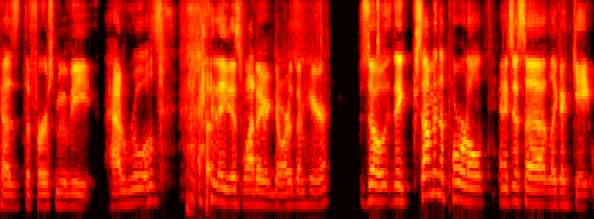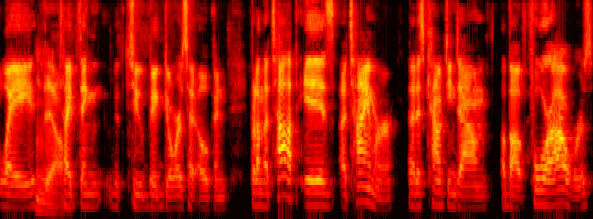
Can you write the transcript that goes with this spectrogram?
Because the first movie had rules, and they just want to ignore them here. So they summon the portal, and it's just a like a gateway Yeah. type thing with two big doors that open. But on the top is a timer that is counting down about four hours,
